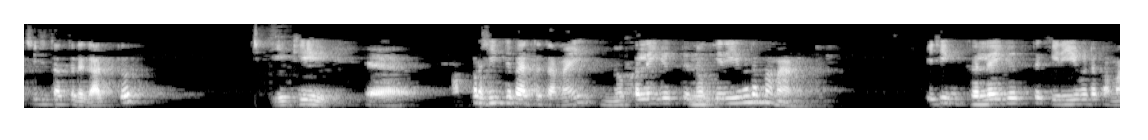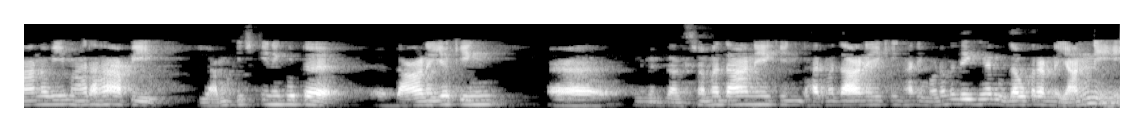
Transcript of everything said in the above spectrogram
සිටි තත්ත්වයට ගත්තොත් ඒකේ අප්‍රසිද්ධ පැත්ත තමයි නොකල යුත්තේ නොකිරීමට ප්‍රමාණ ඉතින් කල යුත්තේ කිරීමට ප්‍රමාණ වීම හරහා අපි යම් කිසි කෙනෙකුට දානයකින් නැත්නම් ශ්‍රම දානයකින් ධර්ම දානයකින් හරි මොනම දෙයකින් හරි උදව් කරන්න යන්නේ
